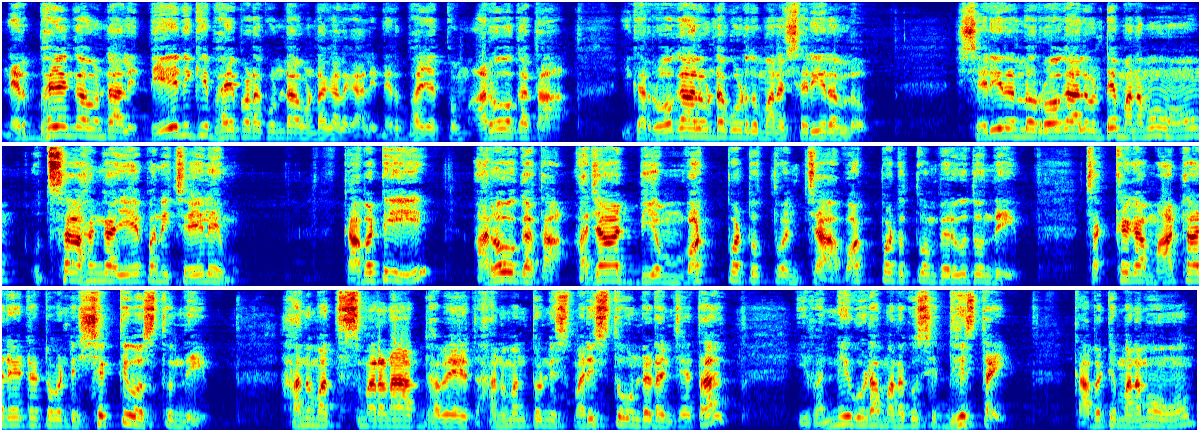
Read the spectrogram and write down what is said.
నిర్భయంగా ఉండాలి. దేనికి భయపడకుండా ఉండగలగాలి. నిర్భయత్వం అరోగత. ఇక రోగాలు ఉండకూడదు మన శరీరంలో. శరీరంలో రోగాలు ఉంటే మనము ఉత్సాహంగా ఏ పని చేయలేము. కాబట్టి అరోగత అజాడ్యం వక్పటుత్వం చ వాక్పటుత్వం పెరుగుతుంది. చక్కగా మాట్లాడేటటువంటి శక్తి వస్తుంది. హనుమత్ స్మరణాత్ భవేత్ హనుమంతుణ్ణి స్మరిస్తూ ఉండడం చేత ఇవన్నీ కూడా మనకు సిద్ధిస్తాయి. కాబట్టి మనము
